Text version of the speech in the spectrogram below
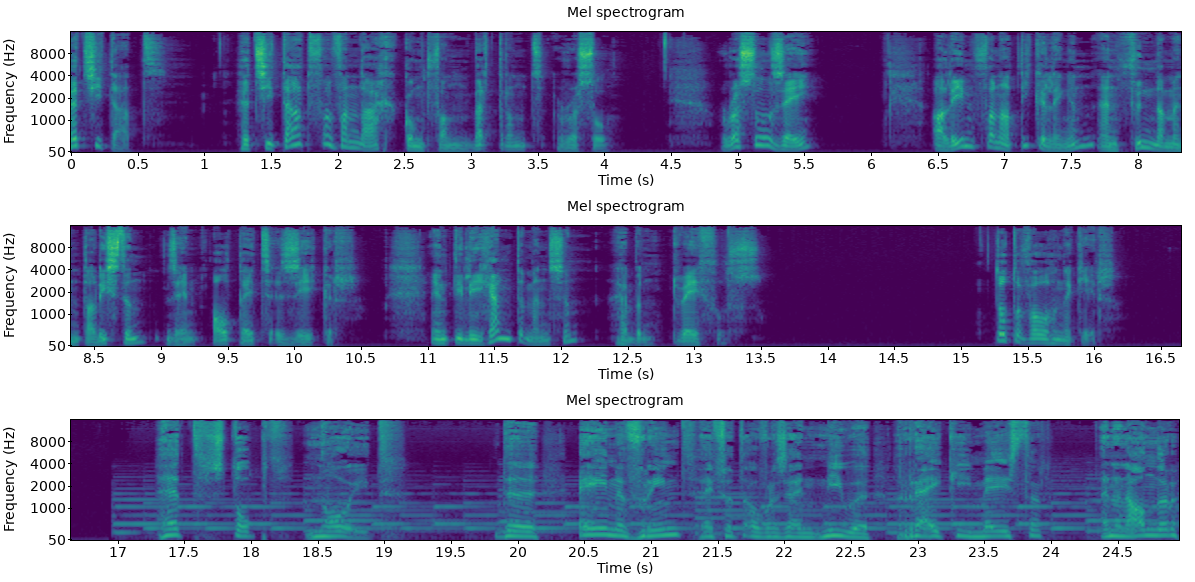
Het citaat. Het citaat van vandaag komt van Bertrand Russell. Russell zei: Alleen fanatiekelingen en fundamentalisten zijn altijd zeker. Intelligente mensen hebben twijfels. Tot de volgende keer. Het stopt nooit. De ene vriend heeft het over zijn nieuwe reiki-meester. En een ander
